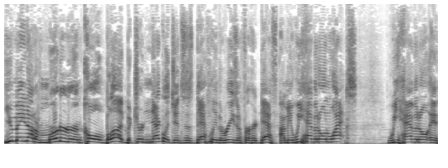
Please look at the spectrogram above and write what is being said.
You may not have murdered her in cold blood, but your negligence is definitely the reason for her death. I mean, we have it on wax. We have it on in,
